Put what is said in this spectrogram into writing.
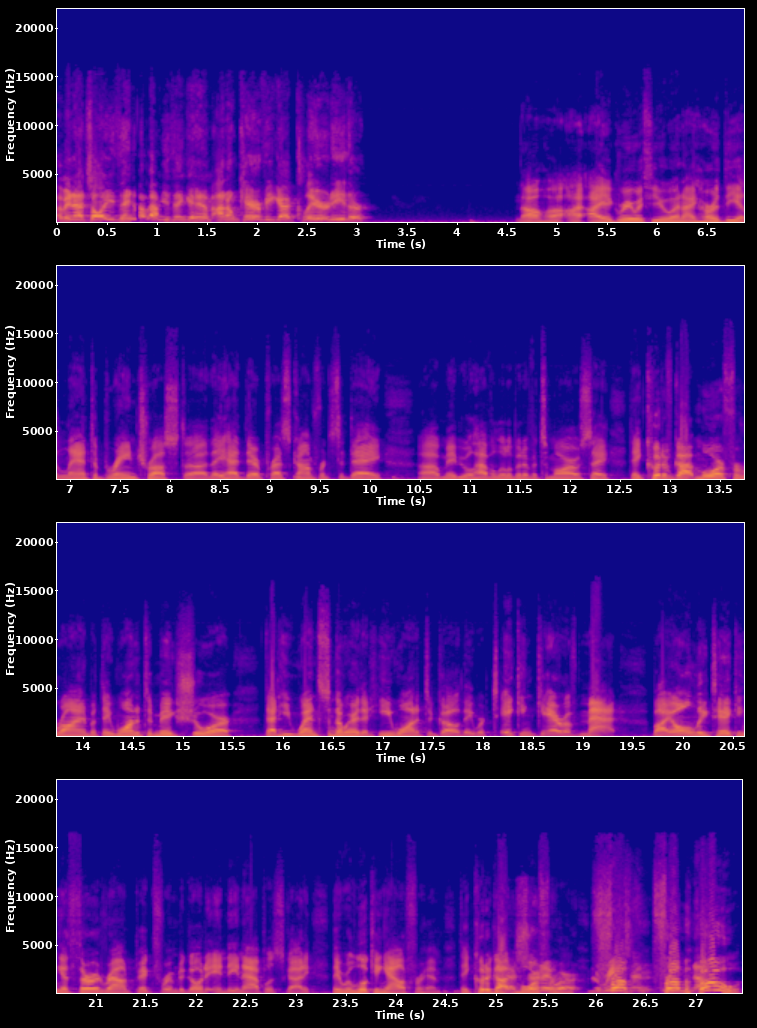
I mean, that's all you think about when you think of him. I don't care if he got cleared either. No, I, I agree with you. And I heard the Atlanta Brain Trust, uh, they had their press conference today uh, maybe we'll have a little bit of it tomorrow. Say they could have got more for Ryan, but they wanted to make sure that he went somewhere that he wanted to go. They were taking care of Matt by only taking a third round pick for him to go to Indianapolis, Scotty. They were looking out for him. They could have got yeah, more sure from him. From from who?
